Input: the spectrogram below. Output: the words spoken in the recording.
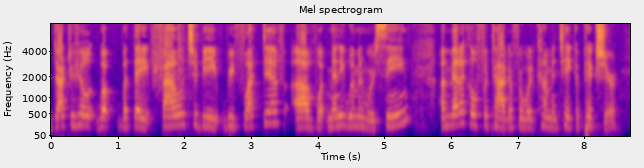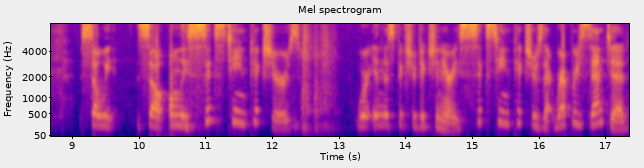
Dr. Hill, what, what they found to be reflective of what many women were seeing, a medical photographer would come and take a picture. So we, so only 16 pictures were in this picture dictionary. 16 pictures that represented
